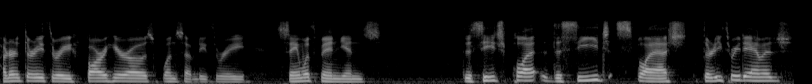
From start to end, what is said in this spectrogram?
133 far heroes 173 same with minions the siege pla- the siege splash 33 damage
